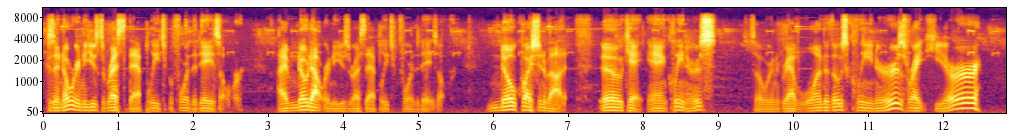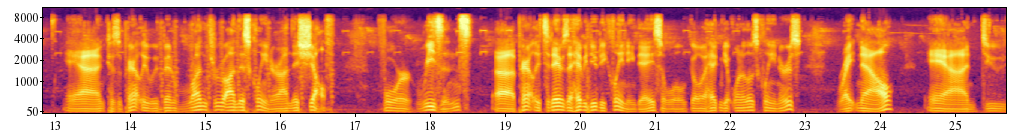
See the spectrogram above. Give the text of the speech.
because I know we're going to use the rest of that bleach before the day is over. I have no doubt we're going to use the rest of that bleach before the day is over. No question about it. Okay, and cleaners. So we're going to grab one of those cleaners right here. And because apparently we've been run through on this cleaner on this shelf for reasons. Uh, apparently today was a heavy duty cleaning day, so we'll go ahead and get one of those cleaners right now and do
